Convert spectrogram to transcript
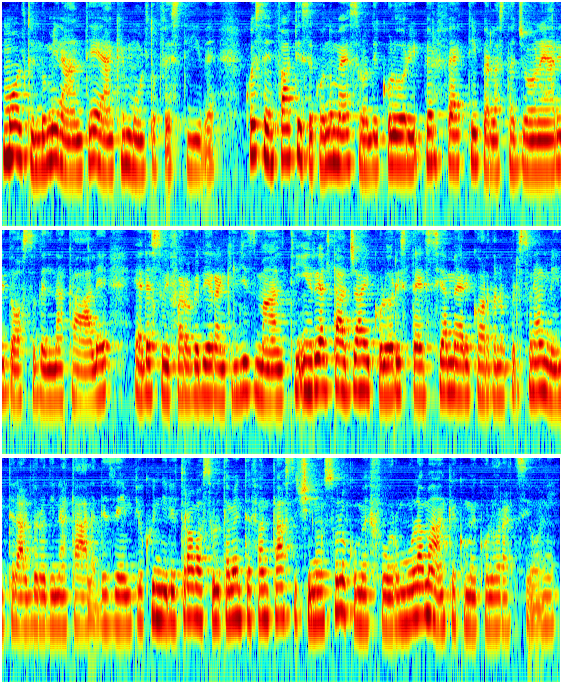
molto illuminanti e anche molto festive. Questi infatti secondo me sono dei colori perfetti per la stagione a ridosso del Natale e adesso vi farò vedere anche gli smalti. In realtà già i colori stessi a me ricordano personalmente l'albero di Natale ad esempio, quindi li trovo assolutamente fantastici non solo come formula ma anche come colorazioni.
